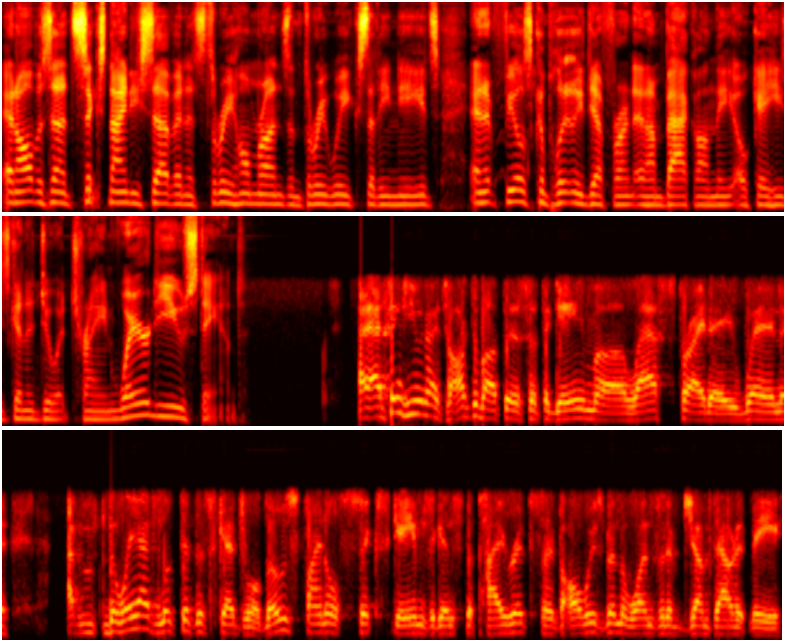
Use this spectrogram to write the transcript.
and all of a sudden it's 697. It's three home runs in three weeks that he needs, and it feels completely different. And I'm back on the okay, he's going to do it train. Where do you stand? I think you and I talked about this at the game uh, last Friday when the way I've looked at the schedule, those final six games against the Pirates have always been the ones that have jumped out at me.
